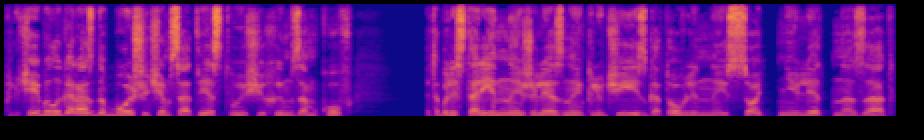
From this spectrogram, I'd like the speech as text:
Ключей было гораздо больше, чем соответствующих им замков — это были старинные железные ключи, изготовленные сотни лет назад.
